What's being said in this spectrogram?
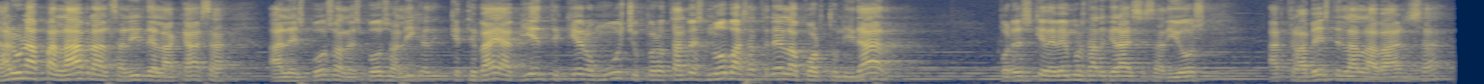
Dar una palabra al salir de la casa al esposo, al esposo, al hija, que te vaya bien, te quiero mucho, pero tal vez no vas a tener la oportunidad. Por eso es que debemos dar gracias a Dios a través de la alabanza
